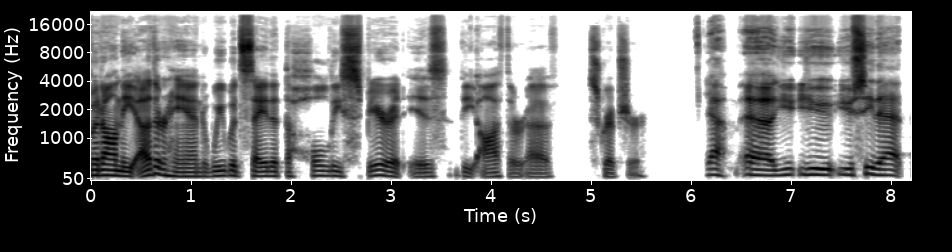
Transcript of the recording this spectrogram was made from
But on the other hand, we would say that the Holy Spirit is the author of Scripture. Yeah, uh, you you you see that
